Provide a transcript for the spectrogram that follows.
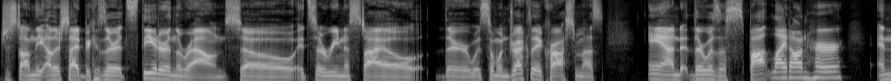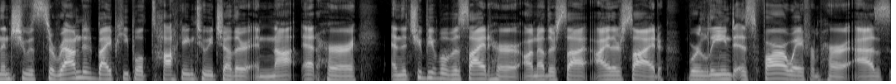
just on the other side because there it's theater in the round, so it's arena style. There was someone directly across from us, and there was a spotlight on her, and then she was surrounded by people talking to each other and not at her. And the two people beside her on other side, either side, were leaned as far away from her as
